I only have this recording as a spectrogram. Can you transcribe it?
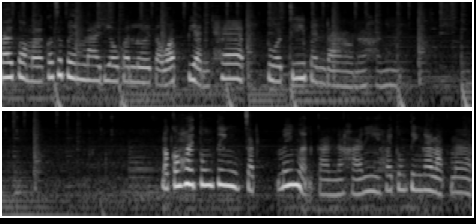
ลายต่อมาก็จะเป็นลายเดียวกันเลย แต่ว่าเปลี่ยนแค่ตัวจี้เป็นดาวนะคะนี่แล้วก็ห้อยตุ้งติ้งจะไม่เหมือนกันนะคะ นี่ห้อยตุ้งติ้งน่ารักมาก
